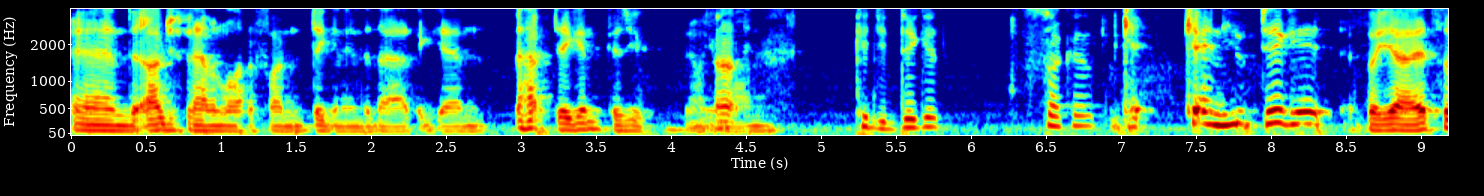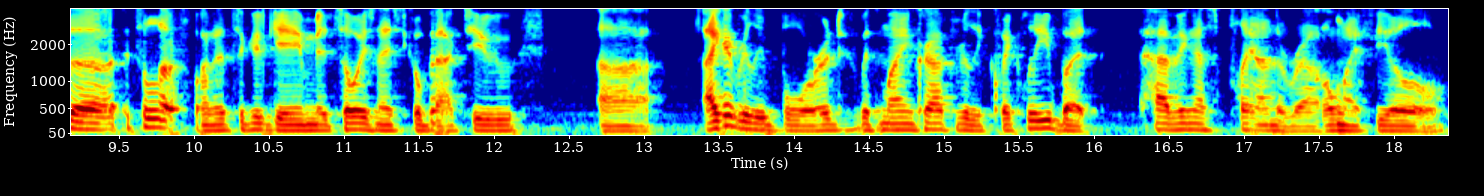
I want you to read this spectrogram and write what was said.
and I've just been having a lot of fun digging into that again. digging because you, you know, you're Uh, mining. Can you dig it, sucker? Can, can you dig it? But yeah, it's a it's a lot of fun. It's a good game. It's always nice to go back to. Uh, I get really bored with Minecraft really quickly, but having us play on the realm, I feel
